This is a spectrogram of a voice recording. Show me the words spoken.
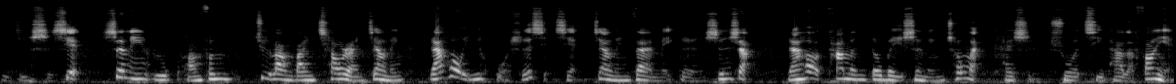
已经实现。圣灵如狂风巨浪般悄然降临，然后以火舌显现，降临在每个人身上，然后他们都被圣灵充满，开始说其他的方言。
